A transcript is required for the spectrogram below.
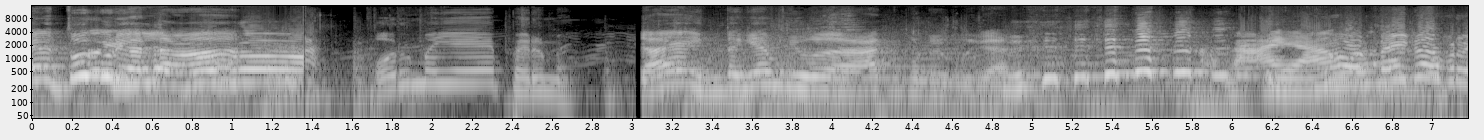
ஏன் தூக்கி பொறுமையே பெருமை. ஏன் இந்த கேம் இவ்வளவு ஹேக் பண்ணிட்டு இருக்க? நான் bro, ஏன் night ஆ bro,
